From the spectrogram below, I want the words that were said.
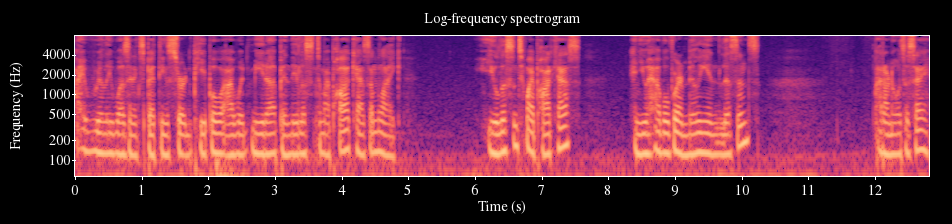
I really wasn't expecting certain people I would meet up and they listen to my podcast. I'm like, you listen to my podcast and you have over a million listens? I don't know what to say.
